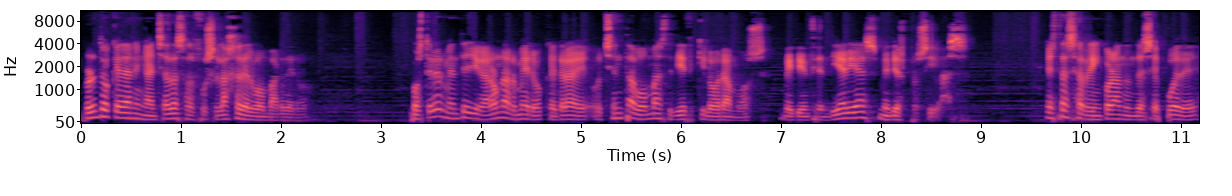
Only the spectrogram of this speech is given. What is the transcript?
Pronto quedan enganchadas al fuselaje del bombardero. Posteriormente llegará un armero que trae 80 bombas de 10 kilogramos, medio incendiarias, medio explosivas. Estas se arrinconan donde se puede,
